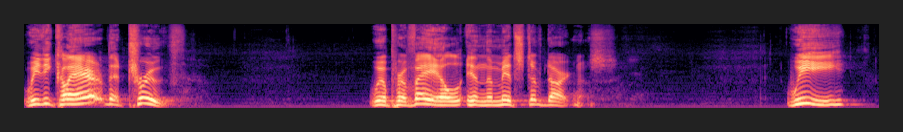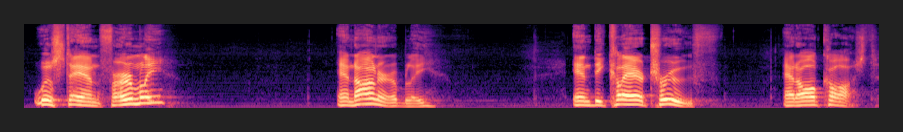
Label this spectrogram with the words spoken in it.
We declare that truth will prevail in the midst of darkness. We will stand firmly and honorably and declare truth at all cost.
